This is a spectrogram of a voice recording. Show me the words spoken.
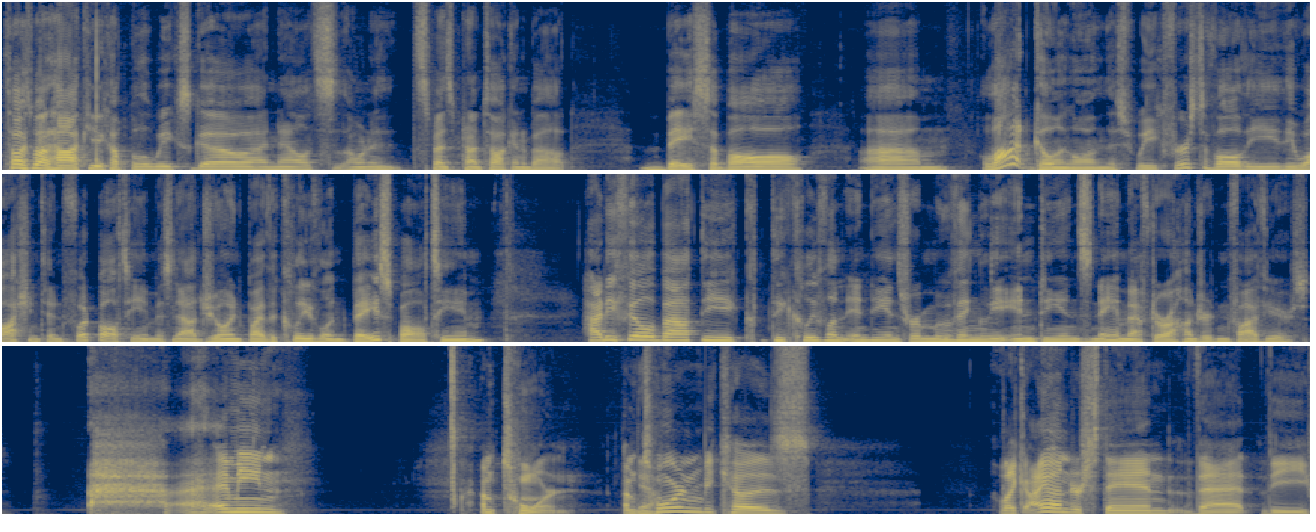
talked about hockey a couple of weeks ago uh, now let's i want to spend some time talking about baseball um, a lot going on this week. First of all, the the Washington football team is now joined by the Cleveland baseball team. How do you feel about the the Cleveland Indians removing the Indians name after 105 years? I mean, I'm torn. I'm Yeah. torn because, like, I understand that the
